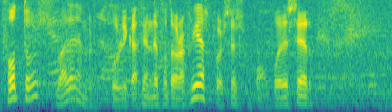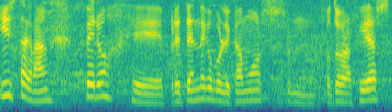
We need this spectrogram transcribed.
fotos, ¿vale? Publicación de fotografías, pues eso, como puede ser Instagram, pero eh, pretende que publicamos mm, fotografías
